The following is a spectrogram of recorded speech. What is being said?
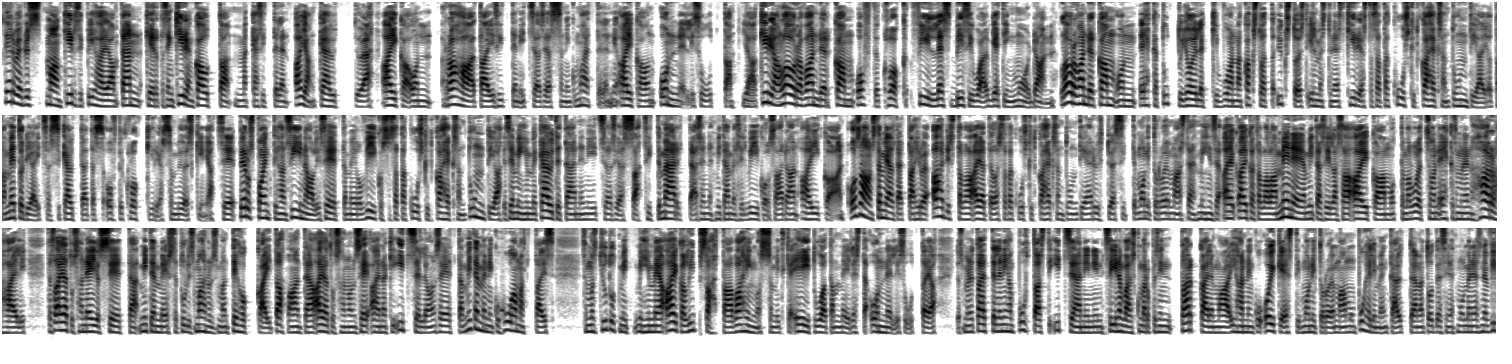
Tervehdys, mä oon Kirsi Piha ja tämän kertaisen kirjan kautta mä käsittelen ajan käyttöä käyttöä. Aika on rahaa tai sitten itse asiassa, niin kuin mä ajattelen, niin aika on onnellisuutta. Ja kirja on Laura van der Kam Off the Clock, Feel Less Busy While Getting More Done. Laura van der Kam on ehkä tuttu joillekin vuonna 2011 ilmestyneestä kirjasta 168 tuntia, jota metodia itse asiassa käyttää tässä Off the Clock-kirjassa myöskin. Ja se peruspointtihan siinä oli se, että meillä on viikossa 168 tuntia ja se, mihin me käytetään niin itse asiassa sitten määrittää sen, että mitä me sillä viikolla saadaan aikaan osa on sitä mieltä, että on hirveän ahdistavaa ajatella 168 tuntia ja ryhtyä sitten monitoroimaan sitä, mihin se aika tavallaan menee ja mitä sillä saa aikaan. Mutta mä luulen, että se on ehkä semmoinen harha. Eli tässä ajatushan ei ole se, että miten meistä tulisi mahdollisimman tehokkaita, vaan tämä ajatushan on se ainakin itselle on se, että miten me niinku huomattaisiin semmoiset jutut, mi- mihin meidän aika lipsahtaa vahingossa, mitkä ei tuota meille sitä onnellisuutta. Ja jos mä nyt ajattelen ihan puhtaasti itseäni, niin siinä vaiheessa, kun mä rupesin tarkkailemaan ihan niin kuin oikeasti monitoroimaan mun puhelimen käyttöä, mä totesin, että mulla menee sinne 5-6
